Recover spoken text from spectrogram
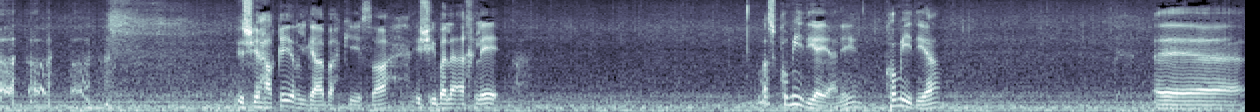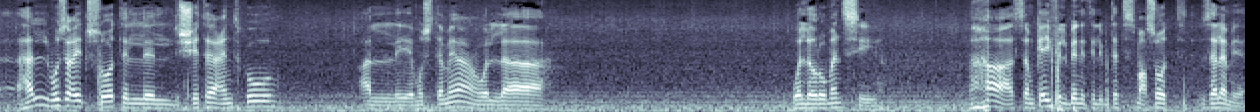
إشي حقير اللي قاعد بحكيه صح؟ إشي بلا أخلاق. بس كوميديا يعني كوميديا. أه هل مزعج صوت الشتاء عندكم على المستمع ولا ولا رومانسي؟ ها هسه كيف البنت اللي بدها تسمع صوت زلمة؟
